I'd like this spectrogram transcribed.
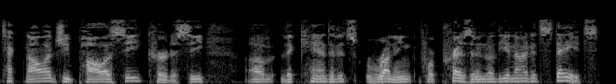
Technology policy courtesy of the candidates running for President of the United States.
